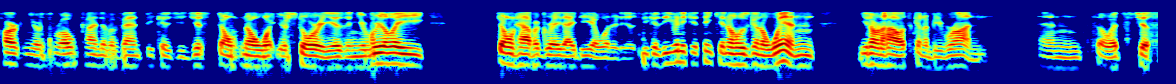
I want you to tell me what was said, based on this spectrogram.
heart in your throat kind of event because you just don't know what your story is and you really don't have a great idea what it is. Because even if you think you know who's going to win, you don't know how it's going to be run. And so it's just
